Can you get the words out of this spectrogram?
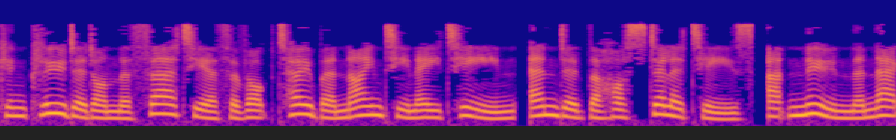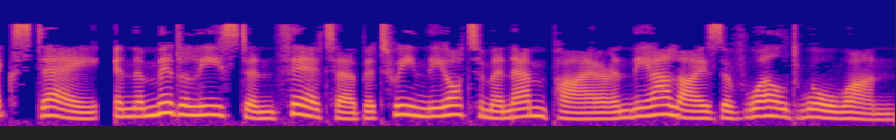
concluded on 30 October 1918, ended the hostilities, at noon the next day, in the Middle Eastern theatre between the Ottoman Empire and the Allies of World War I.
